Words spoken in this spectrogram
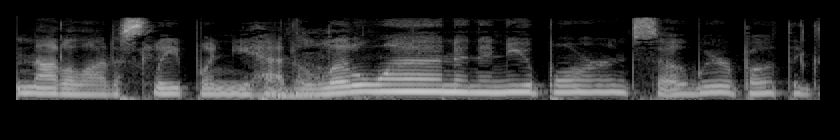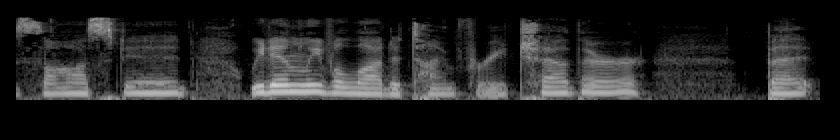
Not a lot of sleep when you had a little one and a newborn, so we were both exhausted. We didn't leave a lot of time for each other, but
